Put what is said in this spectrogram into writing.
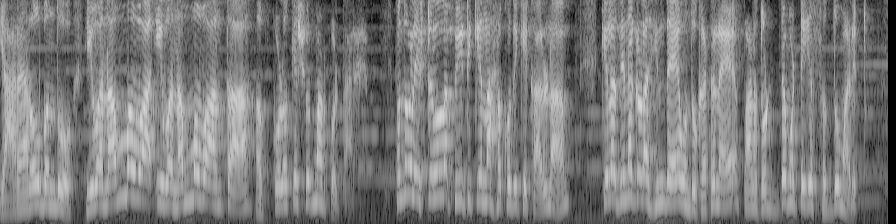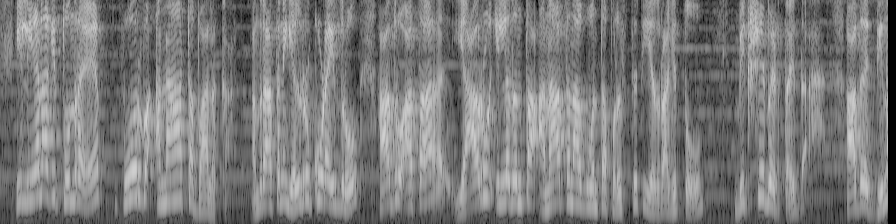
ಯಾರ್ಯಾರೋ ಬಂದು, ಇವ ನಮ್ಮವ ಇವ ನಮ್ಮವ ಅಂತ ಅಪ್ಕೊಳ್ಳೋಕೆ ಶುರು ಮಾಡ್ಕೊಳ್ತಾರೆ. ಬಂಧುಗಳು ಇಷ್ಟೆಲ್ಲ ಪೀಠಿಕೆಯನ್ನು ಹಾಕೋದಕ್ಕೆ ಕಾರಣ, ಕೆಲ ದಿನಗಳ ಹಿಂದೆ ಒಂದು ಘಟನೆ ಬಹಳ ದೊಡ್ಡ ಮಟ್ಟಿಗೆ ಸದ್ದು ಮಾಡಿತ್ತು. ಇಲ್ಲಿ ಏನಾಗಿತ್ತು ಅಂದರೆ, ಓರ್ವ ಅನಾಥ ಬಾಲಕ, ಅಂದ್ರೆ ಆತನಿಗೆ ಎಲ್ಲರೂ ಕೂಡ ಇದ್ದರು ಆದರೂ ಆತ ಯಾರೂ ಇಲ್ಲದಂಥ ಅನಾಥನಾಗುವಂಥ ಪರಿಸ್ಥಿತಿ ಎದುರಾಗಿತ್ತು. ಭಿಕ್ಷೆ ಬೇಡ್ತಾ ಇದ್ದ. ಆದರೆ ದಿನ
